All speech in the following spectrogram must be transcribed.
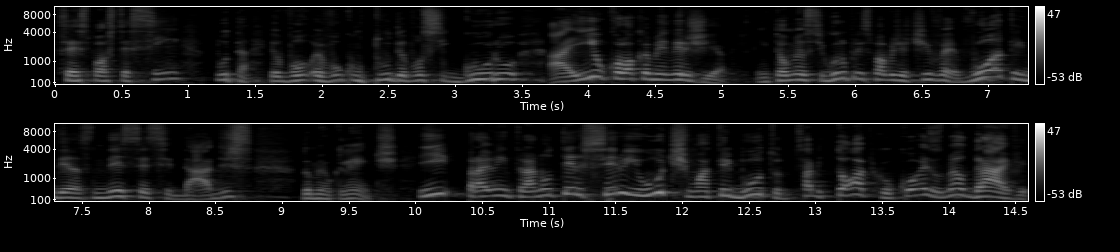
Se a resposta é sim, puta, eu vou, eu vou com tudo, eu vou seguir seguro, aí eu coloco a minha energia. Então, meu segundo principal objetivo é: vou atender as necessidades do meu cliente. E para eu entrar no terceiro e último atributo, sabe, tópico, coisas, meu drive,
